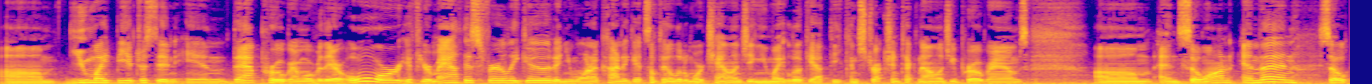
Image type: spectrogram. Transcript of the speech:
um, you might be interested in that program over there. Or if your math is fairly good and you want to kind of get something a little more challenging, you might look at the construction technology programs um, and so on. And then, so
